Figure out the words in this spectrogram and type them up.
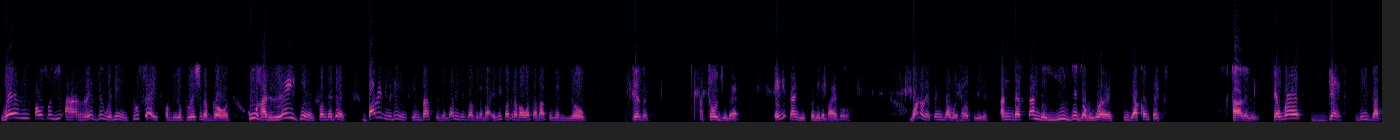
wherein also ye are risen with him through faith of the operation of God, who had raised him from the dead. Buried with him in baptism. What is he talking about? Is he talking about water baptism? No. Listen, I've told you that anytime you study the Bible, one of the things that will help you is understand the usage of words in their context. Hallelujah. The word dead means that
